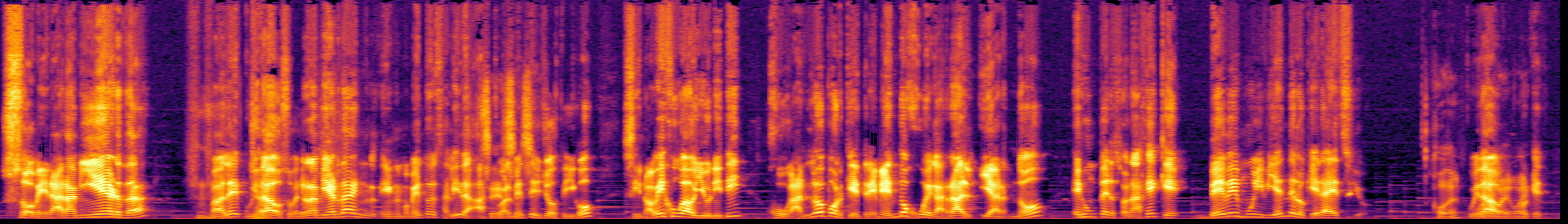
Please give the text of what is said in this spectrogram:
soberana mierda, ¿vale? Cuidado, soberana mierda en, en el momento de salida. Actualmente sí. yo os digo, si no habéis jugado Unity, jugadlo porque tremendo juegarral. Y Arnaud es un personaje que bebe muy bien de lo que era Ezio. Joder, Cuidado, guay, guay, guay. porque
